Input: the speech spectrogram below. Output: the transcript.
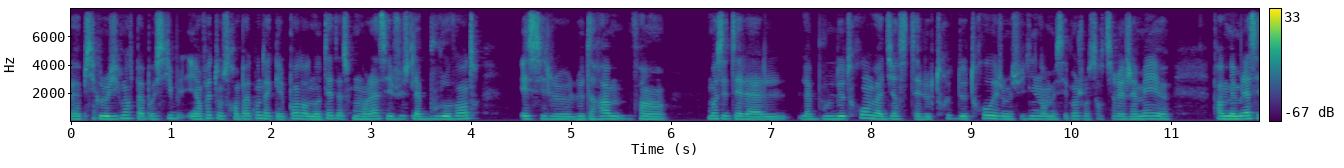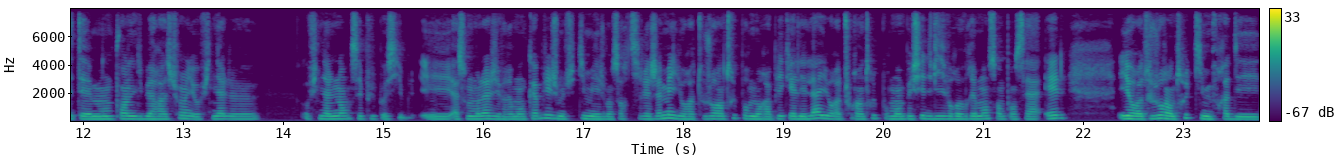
euh, psychologiquement, c'est pas possible. Et en fait, on se rend pas compte à quel point dans nos têtes, à ce moment-là, c'est juste la boule au ventre, et c'est le, drame. Enfin, moi, c'était la, boule de trop, on va dire, c'était le truc de trop, et je me suis dit, non, mais c'est bon, je m'en sortirai jamais. Euh. Enfin, même là, c'était mon point de libération, et au final, euh, au final, non, c'est plus possible. Et à ce moment-là, j'ai vraiment câblé. Je me suis dit, mais je m'en sortirai jamais. Il y aura toujours un truc pour me rappeler qu'elle est là, il y aura toujours un truc pour m'empêcher de vivre vraiment sans penser à elle, et il y aura toujours un truc qui me fera des,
